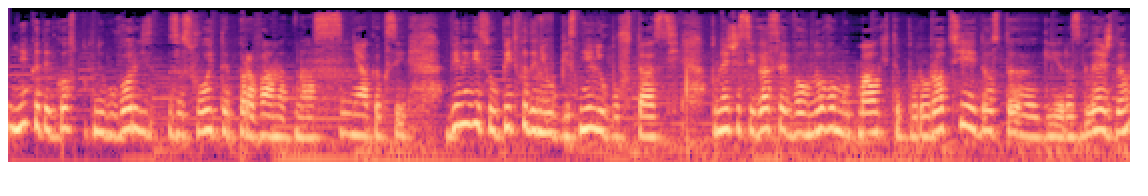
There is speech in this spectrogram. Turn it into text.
никъде Господ не говори за своите права над нас някакси. Винаги се опитва да ни обясни любовта си. Понеже сега се вълнувам от малките пророци и доста ги разглеждам.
